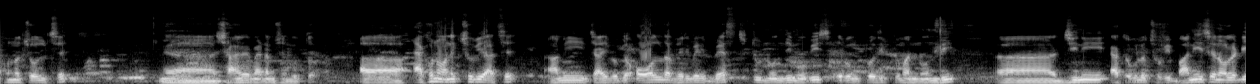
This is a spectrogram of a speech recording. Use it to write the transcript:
এখনও চলছে। সাহেবের ম্যাডাম সেনগুপ্ত। এখনও অনেক ছবি আছে। আমি চাইব কি all the very very best to Nandy movies এবং প্রদীপ কুমার নন্দী। যিনি এতগুলো ছবি বানিয়েছেন অলরেডি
